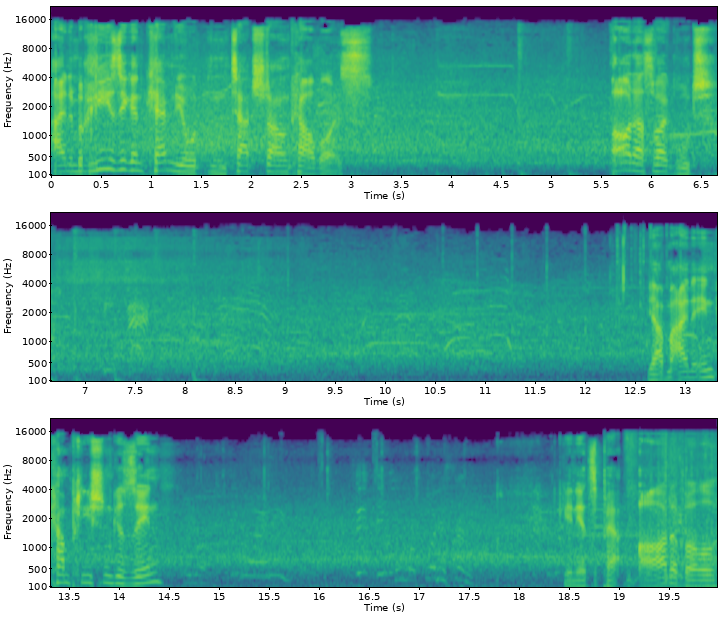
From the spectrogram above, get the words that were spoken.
einem riesigen Cam Newton. Touchdown Cowboys. Oh, das war gut. Wir haben eine Incompletion gesehen. Gehen jetzt per Audible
